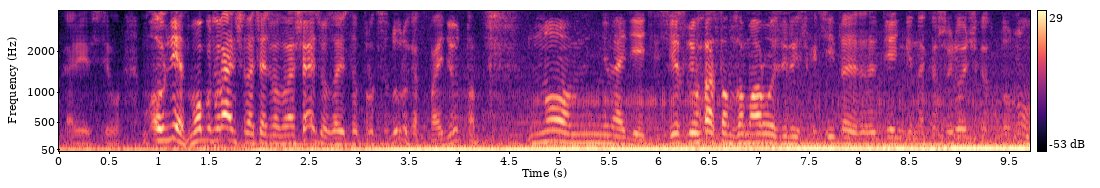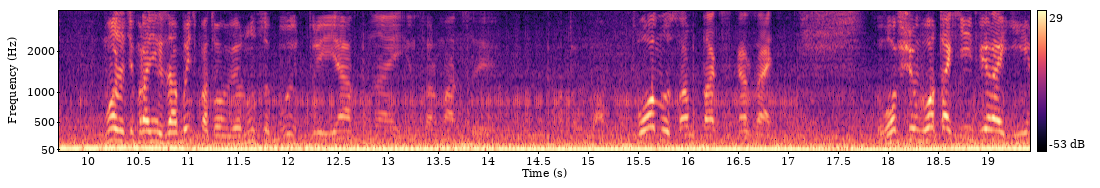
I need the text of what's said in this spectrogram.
скорее всего. Нет, могут раньше начать возвращать, все зависит от процедуры, как пойдет там, но не надейтесь. Если у вас там заморозились какие-то деньги на кошелечках, то, ну, можете про них забыть, потом вернуться, будет приятной информации потом вам. Бонусом, так сказать. В общем, вот такие пироги.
